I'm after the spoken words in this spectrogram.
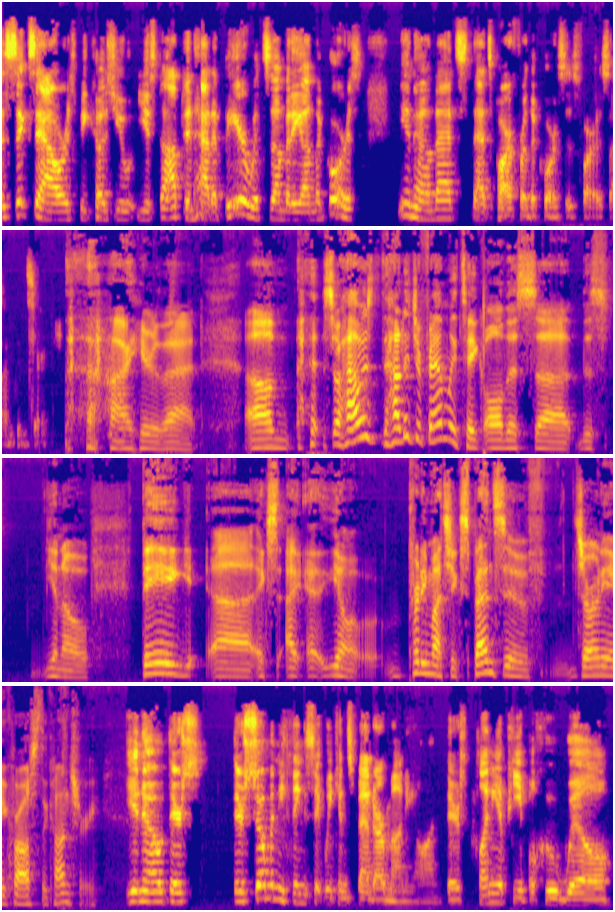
six hours because you you stopped and had a beer with somebody on the course, you know that's that's par for the course as far as I'm concerned. I hear that. Um, so how is how did your family take all this uh, this you know big uh, ex- uh, you know pretty much expensive journey across the country? You know, there's there's so many things that we can spend our money on. There's plenty of people who will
